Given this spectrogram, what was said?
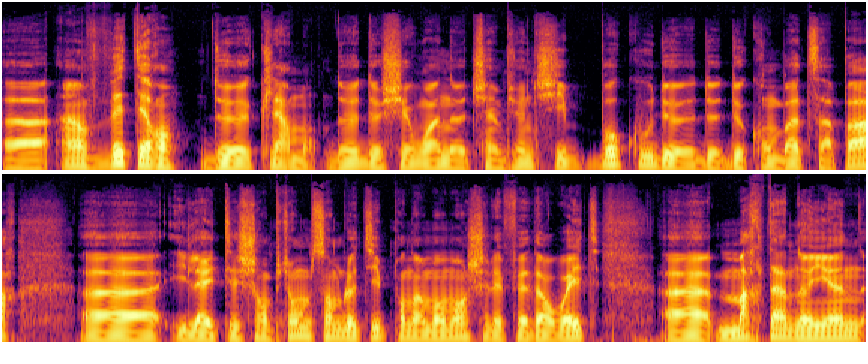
Euh, un vétéran de Clermont, de, chez One Championship, beaucoup de, combats de sa part. Euh, il a été champion, me semble-t-il, pendant un moment chez les featherweight. Euh, Martin Nguyen,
